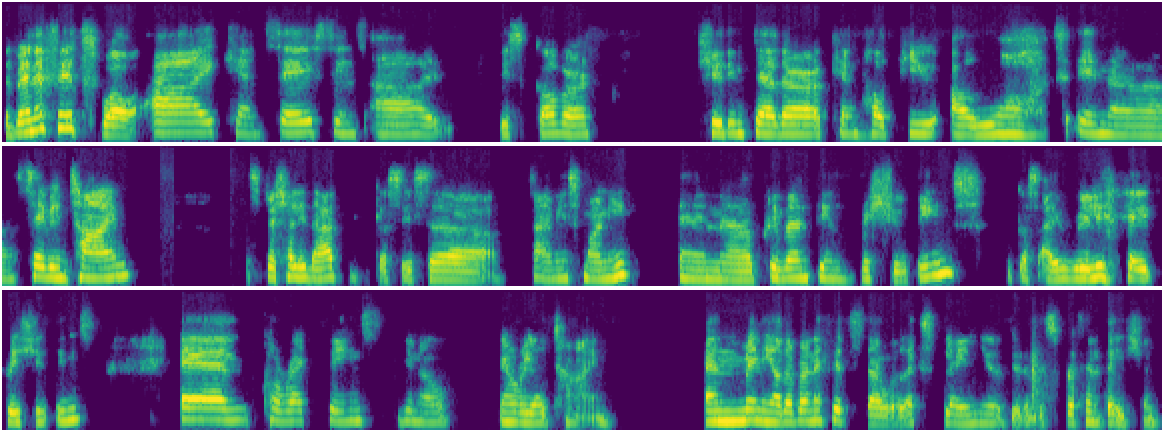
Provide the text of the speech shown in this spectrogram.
The benefits, well, I can say since I discovered shooting tether can help you a lot in uh, saving time, especially that because it's uh, time is money and uh, preventing reshootings because I really hate reshootings and correct things, you know, in real time and many other benefits that will explain you during this presentation.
